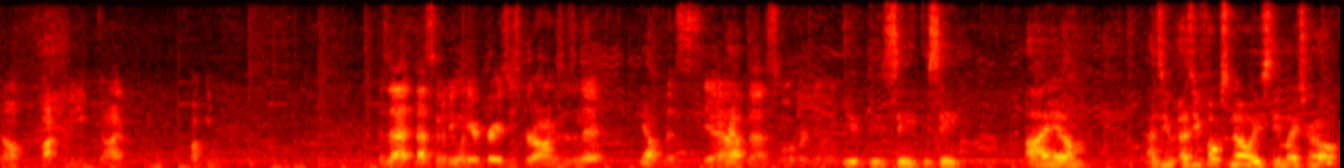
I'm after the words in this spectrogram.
Oh, fuck me. God. Fucking. Is that, that's gonna be one of your crazy strongs, isn't it? Yep. That's, yeah, Yep. that's what we're doing. You you see you see, I um, as you as you folks know, you see my show.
